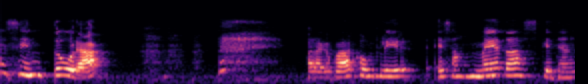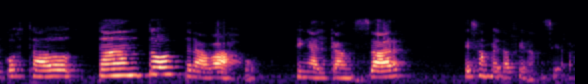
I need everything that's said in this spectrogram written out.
en cintura para que puedas cumplir esas metas que te han costado tanto trabajo en alcanzar esas metas financieras.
